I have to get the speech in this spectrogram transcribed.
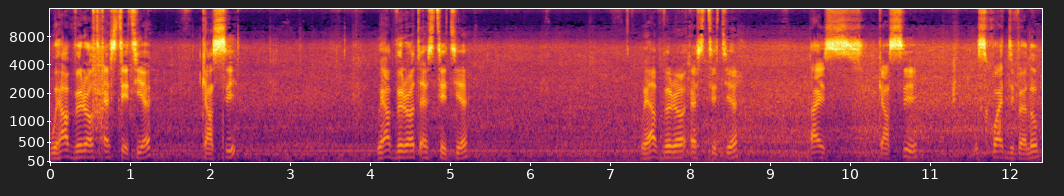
We have various estate here. You can see. We have various estate here we have various estate here. That is you can see it's quite developed.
